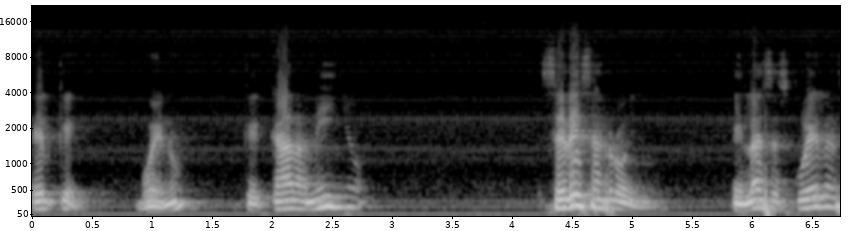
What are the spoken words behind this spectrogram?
¿El qué? Bueno, que cada niño se desarrolle en las escuelas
